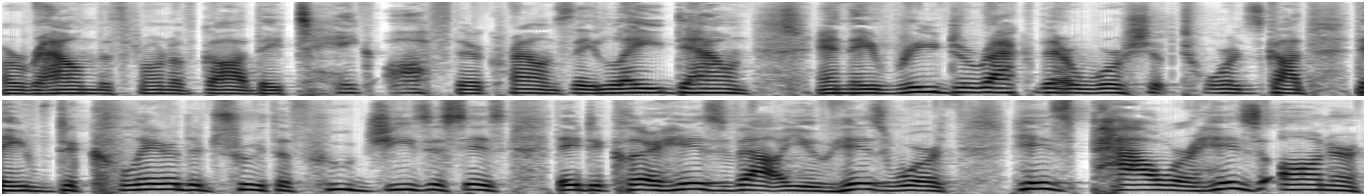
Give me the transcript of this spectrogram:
around the throne of God, they take off their crowns, they lay down, and they redirect their worship towards God. They declare the truth of who Jesus is. They declare his value, his worth, his power, his honor.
